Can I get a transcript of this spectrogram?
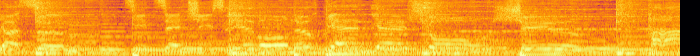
jasem, cice ci sliewonych pieniężko, szyr, haj.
